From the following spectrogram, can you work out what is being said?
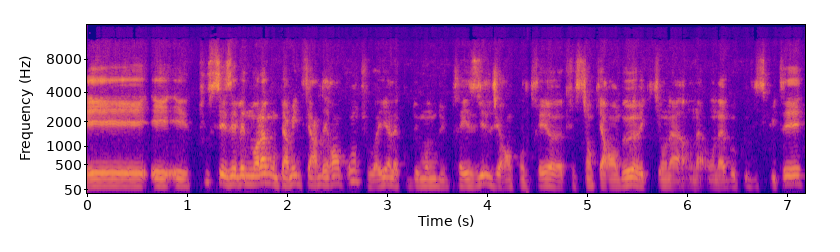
et, tous ces événements-là m'ont permis de faire des rencontres. Vous voyez, à la Coupe du Monde du Brésil, j'ai rencontré euh, Christian Carambeu, avec qui on a, beaucoup discuté.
